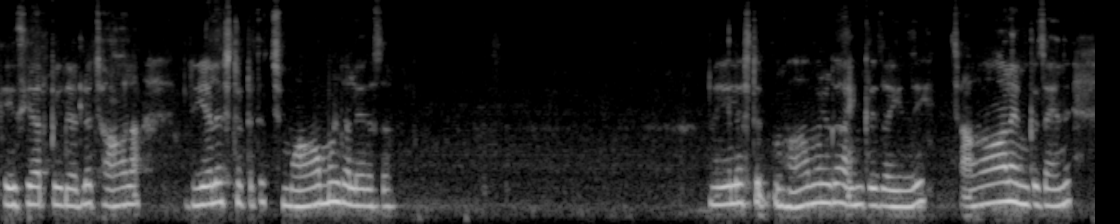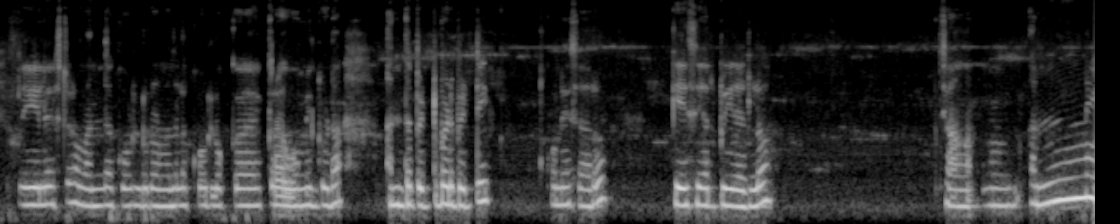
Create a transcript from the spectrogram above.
కేసీఆర్ పీరియడ్లో చాలా రియల్ ఎస్టేట్ అయితే మామూలుగా లేదు అసలు. రియల్ ఎస్టేట్ మామూలుగా ఇంక్రీజ్ అయ్యింది. చాలా ఇంక్రీజ్ అయింది రియల్ ఎస్టేట్ వంద కోట్లు రెండు వందల కోట్లు ఒక్క ఎకరా భూమికి కూడా అంత పెట్టుబడి పెట్టి కొనేసారు కేసీఆర్ పీరియడ్లో చా అన్నీ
